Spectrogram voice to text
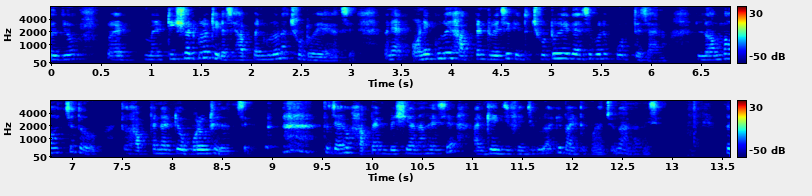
যদিও মানে টি শার্টগুলো ঠিক আছে হাফ প্যান্টগুলো না ছোটো হয়ে গেছে। মানে অনেকগুলোই হাফ প্যান্ট রয়েছে, কিন্তু ছোট হয়ে গেছে বলে পরতে চায় না। লম্বা হচ্ছে তো তো হাফ প্যান্ট আর কি ওপরে উঠে যাচ্ছে। তো যাই হোক হাফ প্যান্ট বেশি আনা হয়েছে, আর গেঞ্জি ফেঞ্জিগুলো আর কি বাড়িতে পরার জন্য আনা হয়েছে। তো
